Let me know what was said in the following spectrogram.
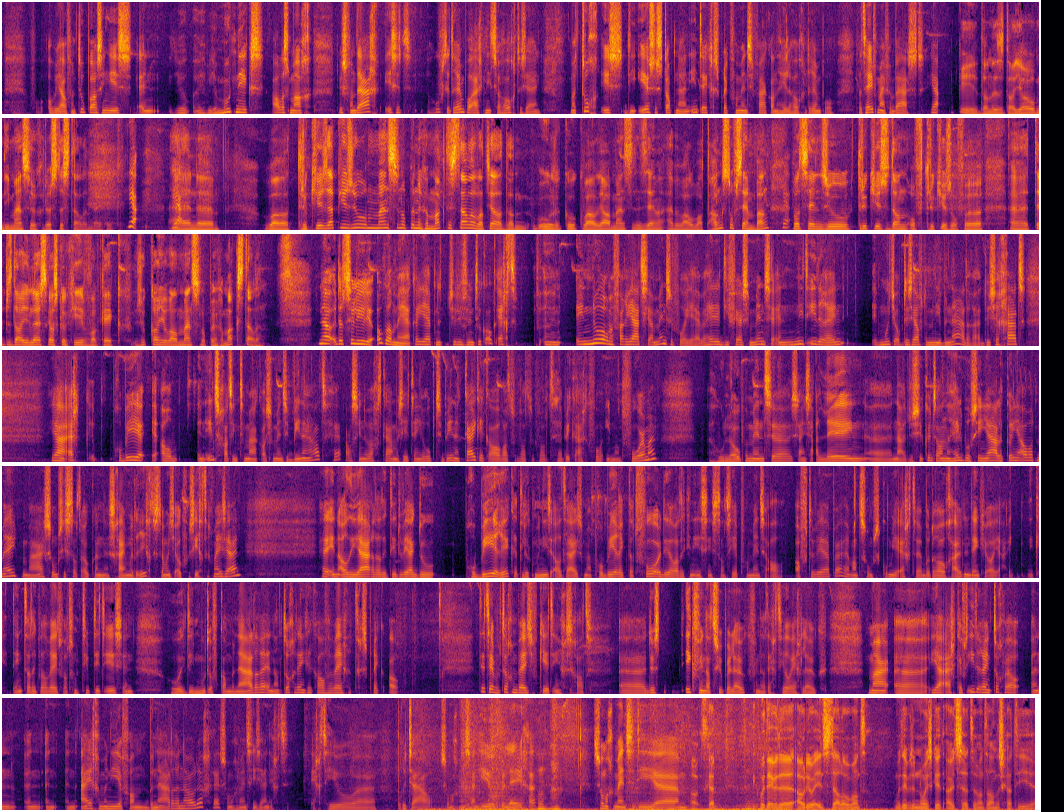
op jou van toepassing is. En je, je moet niks, alles mag. Dus vandaag is het hoeft de drempel eigenlijk niet zo hoog te zijn. Maar toch is die eerste stap naar een intakegesprek voor mensen vaak al een hele hoge drempel. Dat heeft mij verbaasd. Ja. Oké, dan is het aan jou om die mensen gerust te stellen, denk ik. Ja. En uh, wat trucjes heb je zo om mensen op hun gemak te stellen? Want ja, dan hoor ik ook wel, ja, mensen zijn, hebben wel wat angst of zijn bang. Wat zijn zo trucjes dan, of trucjes of uh, uh, tips dat je luisteraars kunt geven van kijk, zo kan je wel mensen op hun gemak stellen? Nou, dat zullen jullie ook wel merken. Je hebt jullie natuurlijk ook echt een enorme variatie aan mensen voor je hebben. Hele diverse mensen. En niet iedereen moet je op dezelfde manier benaderen. Dus je gaat, ja, eigenlijk probeer je al een inschatting te maken als je mensen binnenhaalt. Hè? Als ze in de wachtkamer zitten en je roept ze binnen, kijk ik al wat, wat, wat heb ik eigenlijk voor iemand voor me hoe lopen mensen? Zijn ze alleen? Uh, nou, dus je kunt dan een heleboel signalen, kun je al wat mee. Maar soms is dat ook een schijnbedriegt, dus daar moet je ook voorzichtig mee zijn. in al die jaren dat ik dit werk doe, probeer ik, het lukt me niet altijd, maar probeer ik dat vooroordeel wat ik in eerste instantie heb van mensen al af te werpen. Want soms kom je echt eh, bedrogen uit en denk je, oh ja, ik, ik denk dat ik wel weet wat voor type dit is en hoe ik die moet of kan benaderen. En dan toch denk ik halverwege het gesprek, oh, dit heb ik toch een beetje verkeerd ingeschat. Uh, dus ik vind dat super leuk. Ik vind dat echt heel erg leuk. Maar uh, ja, eigenlijk heeft iedereen toch wel een, een, een, een eigen manier van benaderen nodig. Hè. Sommige mensen die zijn echt, echt heel uh, brutaal. Sommige mensen zijn heel verlegen. Sommige mensen die. Uh... Oh, het gaat... Ik moet even de audio instellen, want ik moet even de noise gate uitzetten, want anders gaat die.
